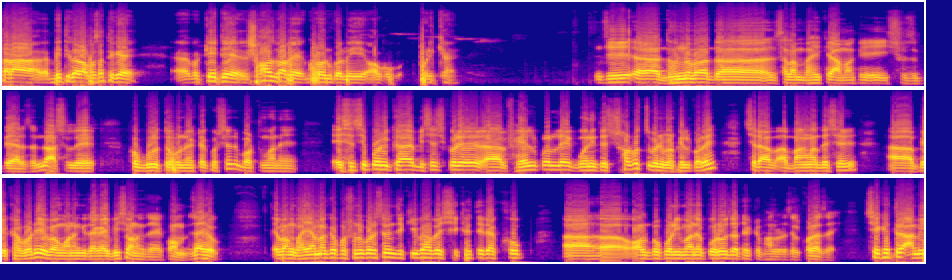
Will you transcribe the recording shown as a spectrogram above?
তারা ভীতিকর অবস্থা থেকে কেটে সহজভাবে গ্রহণ করবে এই অঙ্ক পরীক্ষায়। জি ধন্যবাদ সালাম ভাইকে আমাকে এই সুযোগ দেওয়ার জন্য। আসলে খুব গুরুত্বপূর্ণ একটা কোশ্চেন বর্তমানে এসএসসি পরীক্ষায় বিশেষ করে ফেল করলে গণিতে সর্বোচ্চ পরিমাণ ফেল করে, সেটা বাংলাদেশের প্রেক্ষাপটে এবং অনেক জায়গায় বেশি, অনেক জায়গায় কম। যাই হোক, এবং ভাই আমাকে প্রশ্ন করেছেন যে কীভাবে শিক্ষার্থীরা খুব অল্প পরিমাণে পড়েও যাতে একটা ভালো রেজাল্ট করা যায়। সেক্ষেত্রে আমি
